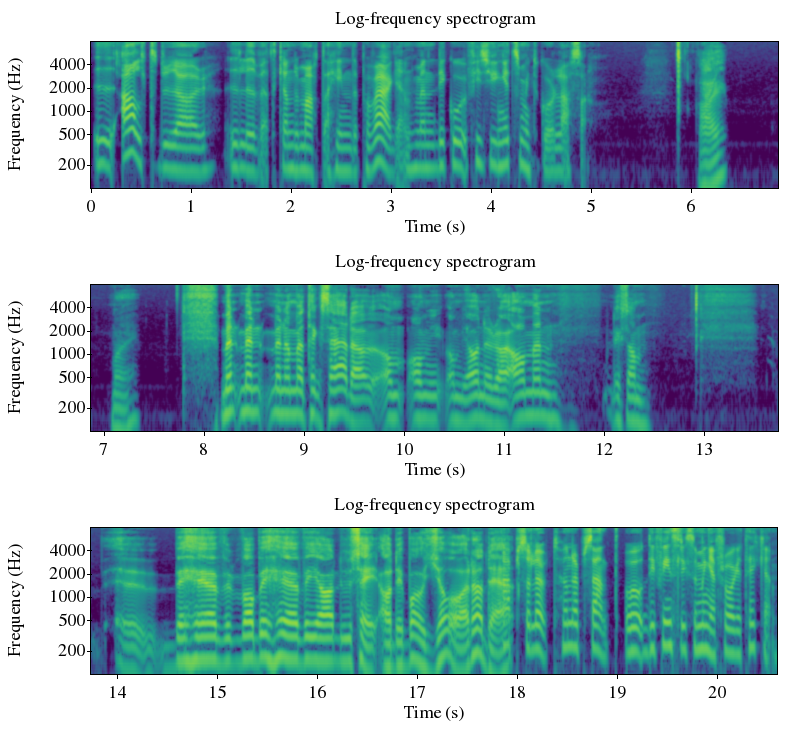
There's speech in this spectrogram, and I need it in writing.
I allt du gör i livet kan du möta hinder på vägen men det går, finns ju inget som inte går att lösa. Nej. Nej. Men, men, men om jag tänker så här då, om, om, om jag nu då, ja men liksom eh, Behöver, vad behöver jag? Du säger ja det är bara att göra det. Absolut, 100 procent. Och det finns liksom inga frågetecken.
